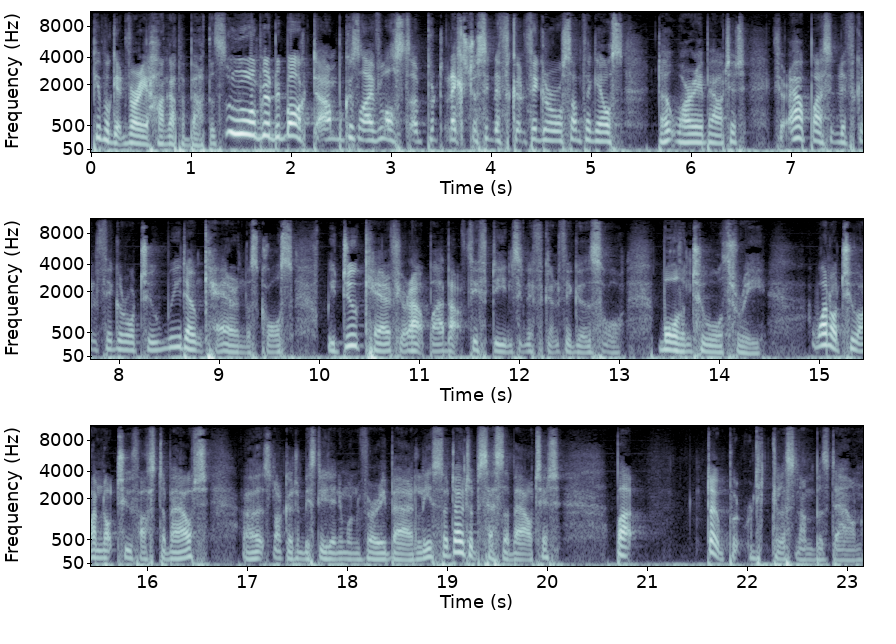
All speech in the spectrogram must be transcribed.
people get very hung up about this. Oh, I'm going to be marked down because I've lost a, an extra significant figure or something else. Don't worry about it. If you're out by a significant figure or two, we don't care in this course. We do care if you're out by about 15 significant figures or more than two or three. One or two I'm not too fussed about. Uh, it's not going to mislead anyone very badly, so don't obsess about it. But don't put ridiculous numbers down.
